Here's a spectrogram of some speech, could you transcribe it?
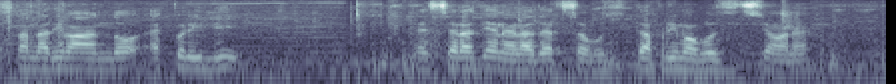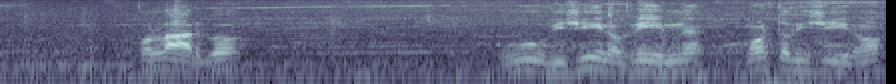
Stanno arrivando eccoli lì. E se la tiene la terza la prima posizione? Un po' largo? Uh vicino Green molto vicino.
